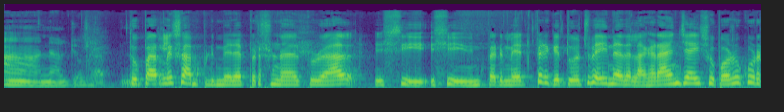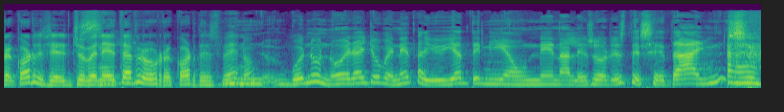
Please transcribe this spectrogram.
en el Josep. Tu parles en primera persona del plural, si, si em permets, perquè tu ets veïna de la granja i suposo que ho recordes. Eres joveneta, sí. però ho recordes bé, no? N- Bueno, no era joveneta, jo ja tenia un nen aleshores de 7 anys Ah,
